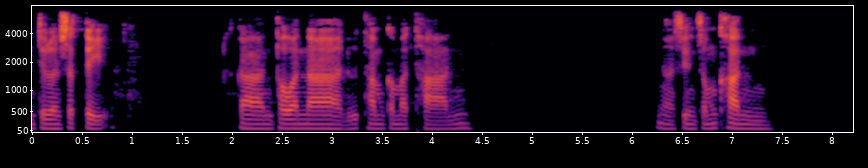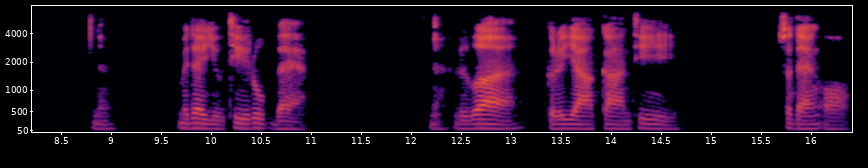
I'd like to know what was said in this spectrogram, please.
การเจริญสติ การภาวนาหรือทำกรรมฐานนะสิ่งสำคัญนะไม่ได้อยู่ที่รูปแบบนะหรือว่ากริยาการที่แสดงออก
